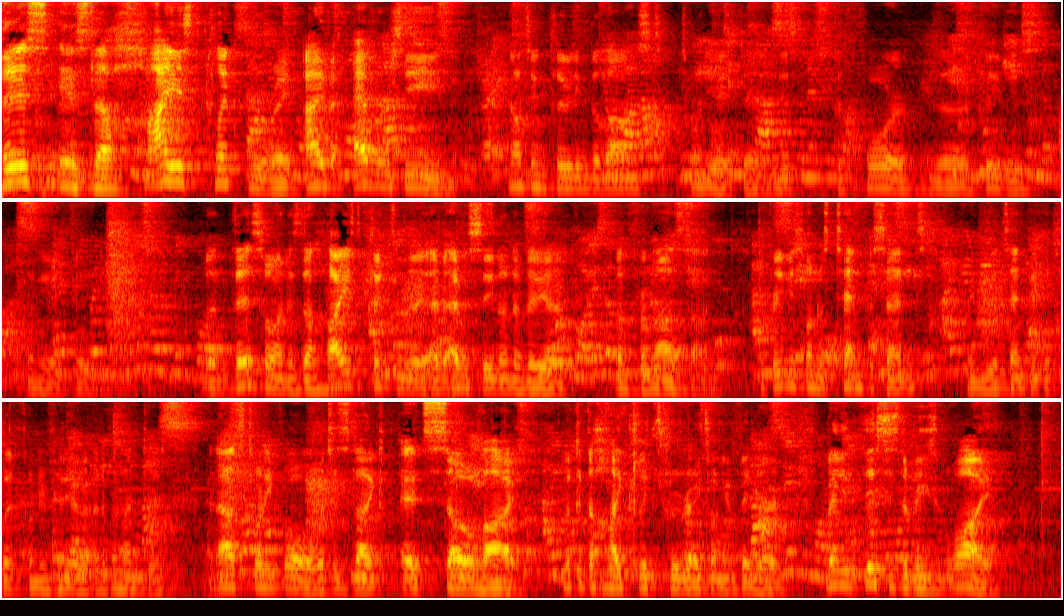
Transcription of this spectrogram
This is the highest click-through rate I've ever seen, not including the last 28 days, before the previous 28 days. But this one is the highest click-through rate I've ever seen on a video from Azdan. The previous one was 10%, meaning that 10 people clicked on your video out of 100, and now it's 24, which is like, it's so high. Look at the high click-through rate on your video. Maybe this is the reason why.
